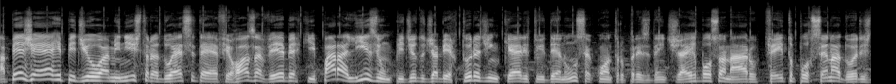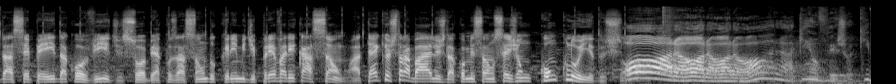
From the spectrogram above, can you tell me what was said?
A PGR pediu à ministra do STF, Rosa Weber, que paralise um pedido de abertura de inquérito e denúncia contra o presidente Jair Bolsonaro, feito por senadores da CPI da Covid, sob acusação do crime de prevaricação, até que os trabalhos da comissão sejam concluídos. Ora, ora, ora, ora. Quem eu vejo aqui?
